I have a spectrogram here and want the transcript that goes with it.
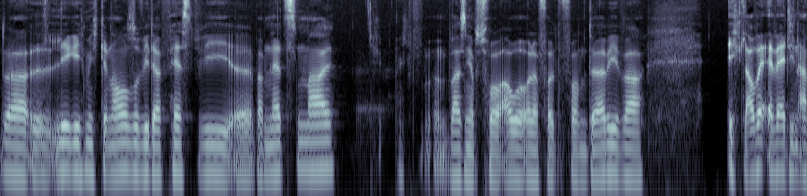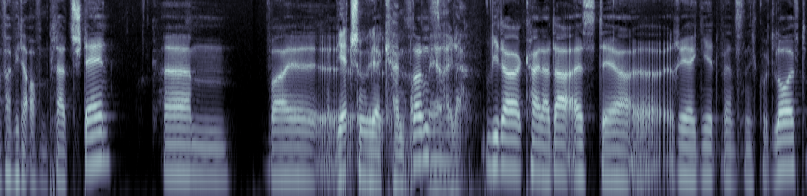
Da äh, lege ich mich genauso wieder fest wie äh, beim letzten Mal. Ich, weiß nicht, ob es vor Aue oder vor, vor dem Derby war. Ich glaube, er wird ihn einfach wieder auf den Platz stellen. Ähm, weil äh, Jetzt schon wieder kein Bock mehr, Alter. wieder keiner da ist, der äh, reagiert, wenn es nicht gut läuft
